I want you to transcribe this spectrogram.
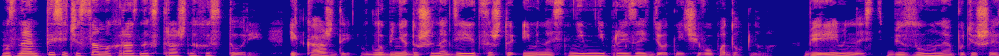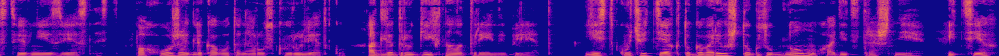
Мы знаем тысячи самых разных страшных историй, и каждый в глубине души надеется, что именно с ним не произойдет ничего подобного. Беременность – безумное путешествие в неизвестность, похожее для кого-то на русскую рулетку, а для других на лотерейный билет. Есть куча тех, кто говорил, что к зубному ходить страшнее, и тех,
